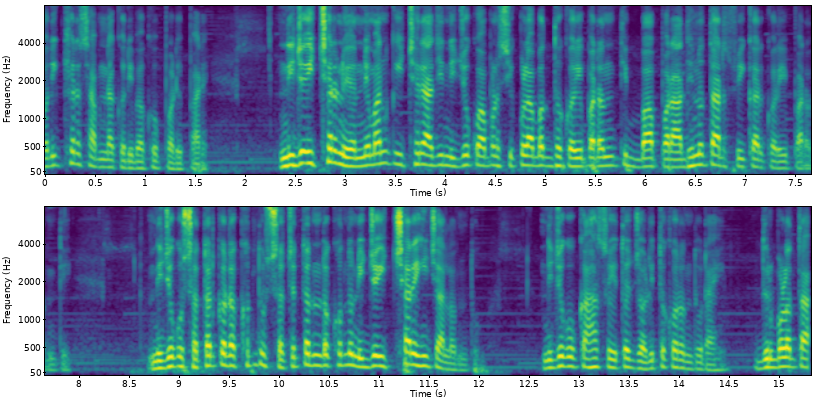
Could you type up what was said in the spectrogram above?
ପରୀକ୍ଷାର ସାମ୍ନା କରିବାକୁ ପଡ଼ିପାରେ ନିଜ ଇଚ୍ଛାରେ ନୁହେଁ ଅନ୍ୟମାନଙ୍କ ଇଚ୍ଛାରେ ଆଜି ନିଜକୁ ଆପଣ ଶିକ୍ଷଳାବଦ୍ଧ କରିପାରନ୍ତି ବା ପରାଧୀନତାର ସ୍ୱୀକାର କରିପାରନ୍ତି ନିଜକୁ ସତର୍କ ରଖନ୍ତୁ ସଚେତନ ରଖନ୍ତୁ ନିଜ ଇଚ୍ଛାରେ ହିଁ ଚାଲନ୍ତୁ ନିଜକୁ କାହା ସହିତ ଜଡ଼ିତ କରନ୍ତୁ ନାହିଁ ଦୁର୍ବଳତା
